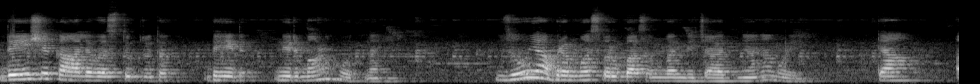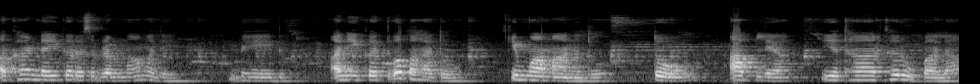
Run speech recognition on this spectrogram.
देशकाल वस्तुकृत भेद निर्माण होत नाही. जो या ब्रह्मस्वरूपासंबंधीच्या अज्ञानामुळे त्या अखंडैक ब्रह्मामध्ये भेद अनेकत्व पाहतो किंवा मानतो तो आपल्या यथार्थ रूपाला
